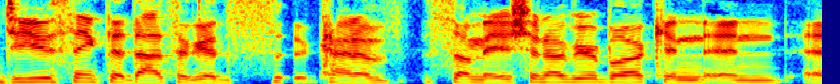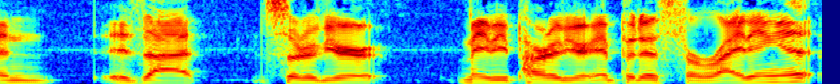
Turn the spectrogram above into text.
do you think that that's a good kind of summation of your book and and and is that sort of your maybe part of your impetus for writing it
